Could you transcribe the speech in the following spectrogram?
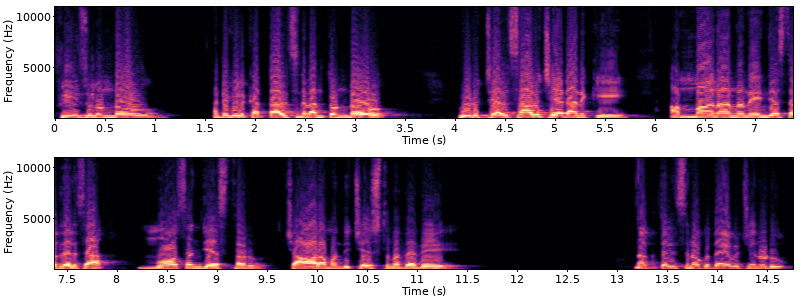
ఫీజులుండవు అంటే వీళ్ళు కట్టాల్సినవి అంత ఉండవు. వీడు జల్సాలు చేయడానికి అమ్మా నాన్నను ఏం చేస్తారు తెలుసా? మోసం చేస్తారు. చాలా మంది చేస్తున్నది అదే. నాకు తెలిసిన ఒక దైవజనుడు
